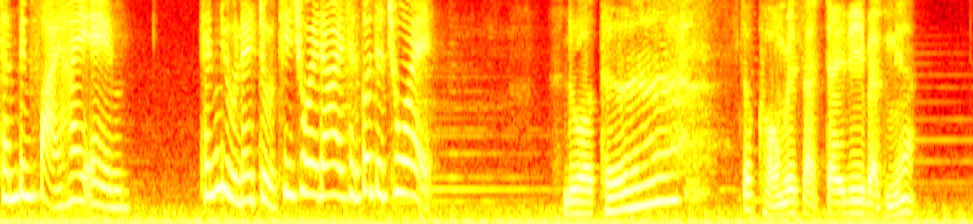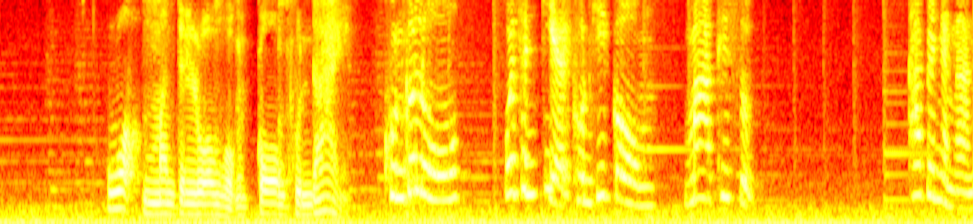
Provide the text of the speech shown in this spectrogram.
ฉันเป็นฝ่ายให้เอง ฉันอยู่ในจุดที่ช่วยได้ ฉันก็จะช่วย ดูเอาเธอะเจ้าของบริษัทใจดีแบบเนี้ยพวกมันจะรวมหัวกันโกงคุณได้ คุณก็รู้ ว่าฉันเกลียดคนขี้โกงมากที่สุด ถ้าเป็นอย่างนั้น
